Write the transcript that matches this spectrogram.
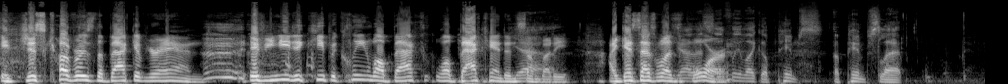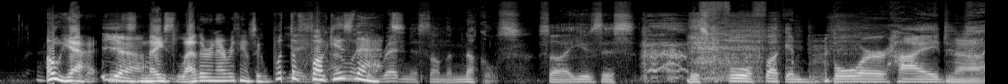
It just covers the back of your hand. If you need to keep it clean while back while backhanding Yeah. somebody. I guess that's what it's Yeah, that's for. definitely like a pimp's a pimp slap. Oh yeah. Yeah. It's nice leather and everything. I was like, what the Yeah, yeah, fuck I is like that? The redness on the knuckles, so I use this this full fucking boar hide Nah.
